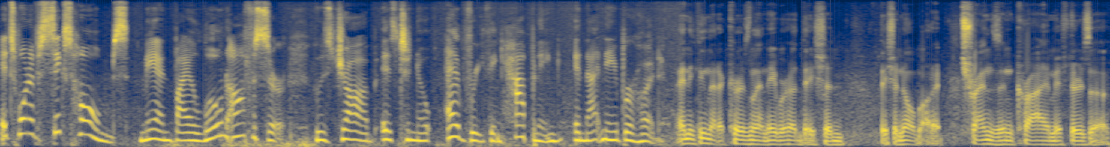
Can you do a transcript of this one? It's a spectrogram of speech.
It's one of six homes manned by a lone officer whose job is to know everything happening in that neighborhood. Anything that occurs in that neighborhood, they should they should know about it. Trends in crime, if there's a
